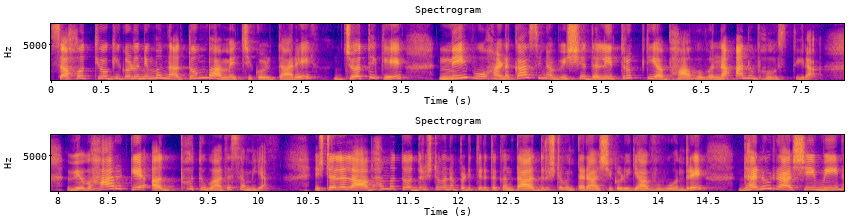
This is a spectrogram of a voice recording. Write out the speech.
ಸಹೋದ್ಯೋಗಿಗಳು ನಿಮ್ಮನ್ನು ತುಂಬ ಮೆಚ್ಚಿಕೊಳ್ತಾರೆ. ಜೊತೆಗೆ ನೀವು ಹಣಕಾಸಿನ ವಿಷಯದಲ್ಲಿ ತೃಪ್ತಿಯ ಭಾವವನ್ನು ಅನುಭವಿಸ್ತೀರಾ. ವ್ಯವಹಾರಕ್ಕೆ ಅದ್ಭುತವಾದ ಸಮಯ. ಇಷ್ಟೆಲ್ಲ ಲಾಭ ಮತ್ತು ಅದೃಷ್ಟವನ್ನು ಪಡಿತಿರತಕ್ಕಂಥ ಅದೃಷ್ಟವಂತ ರಾಶಿಗಳು ಯಾವುವು ಅಂದರೆ, ಧನು ರಾಶಿ, ಮೀನ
